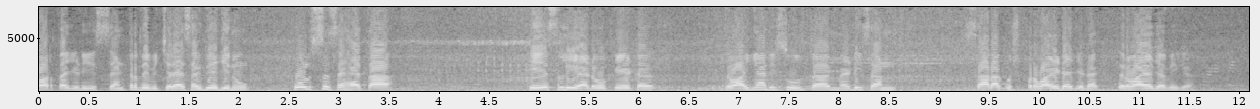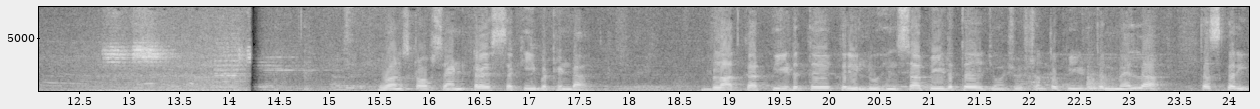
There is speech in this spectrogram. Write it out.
ਔਰਤ ਹੈ ਜਿਹੜੀ ਇਸ ਸੈਂਟਰ ਦੇ ਵਿੱਚ ਰਹਿ ਸਕਦੀ ਹੈ, ਜਿਹਨੂੰ ਪੁਲਿਸ ਸਹਾਇਤਾ, ਕੇਸ ਲਈ ਐਡਵੋਕੇਟ, ਦਵਾਈਆਂ ਦੀ ਸਹੂਲਤਾਂ, ਮੈਡੀਸਨ, ਸਾਰਾ ਕੁਝ ਪ੍ਰੋਵਾਈਡ ਹੈ ਜਿਹੜਾ ਕਰਵਾਇਆ ਜਾਵੇਗਾ। ਵਨ ਸਟਾਪ ਸੈਂਟਰ ਸਕੀ ਬਠਿੰਡਾ ਬਲਾਤਕਾਰ ਪੀੜਤ ਘਰੇਲੂ ਹਿੰਸਾ ਪੀੜਤ ਯੌਨ ਸ਼ੋਸ਼ਣ ਤੋਂ ਪੀੜਤ ਮਹਿਲਾ ਤਸਕਰੀ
